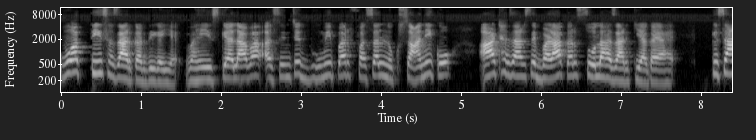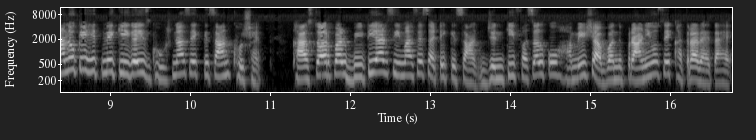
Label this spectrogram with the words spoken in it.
वो अब तीस हज़ार कर दी गई है। वहीं इसके अलावा असिंचित भूमि पर फ़सल नुकसानी को आठ हज़ार से बढ़ाकर सोलह हज़ार किया गया है। किसानों के हित में की गई इस घोषणा से किसान खुश हैं। खासतौर पर बीटीआर सीमा से सटे किसान, जिनकी फ़सल को हमेशा वन्य प्राणियों से खतरा रहता है।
